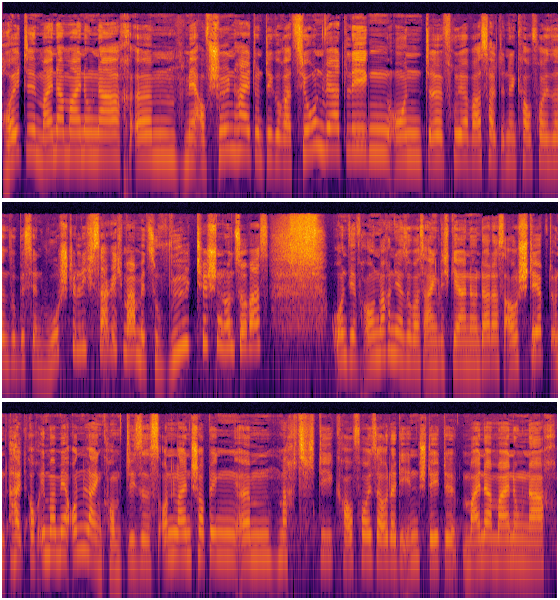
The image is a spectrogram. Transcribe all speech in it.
heute meiner Meinung nach ähm, mehr auf Schönheit und Dekoration Wert legen und äh, früher war es halt in den Kaufhäusern so ein bisschen wurstelig, sage ich mal, mit so Wühltischen und sowas. Und wir Frauen machen ja sowas eigentlich gerne und da das ausstirbt und halt auch immer mehr online kommt, dieses Online-Shopping ähm, macht die Kaufhäuser oder die Innenstädte meiner Meinung nach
